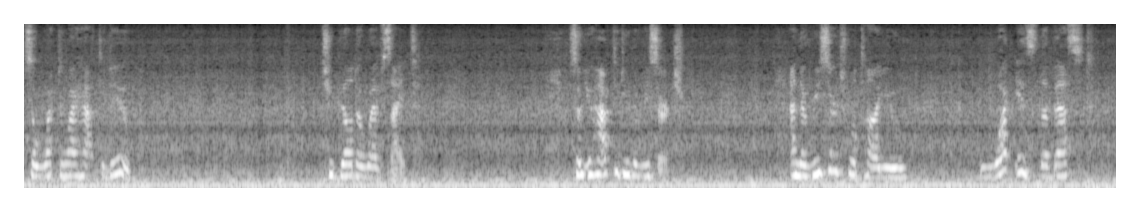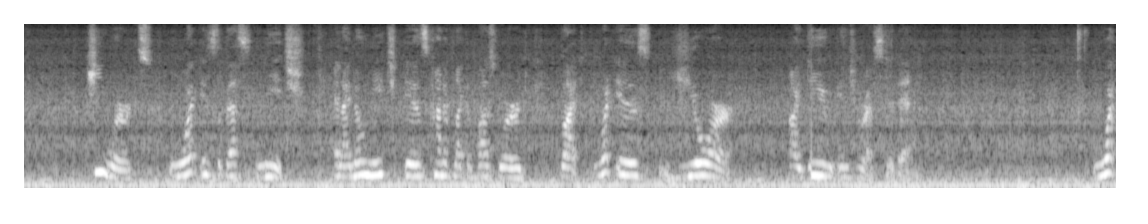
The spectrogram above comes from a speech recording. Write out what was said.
So what do I have to do to build a website? So you have to do the research. And the research will tell you what is the best keywords. What is the best niche? And I know niche is kind of like a buzzword, but what is your idea interested in? What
